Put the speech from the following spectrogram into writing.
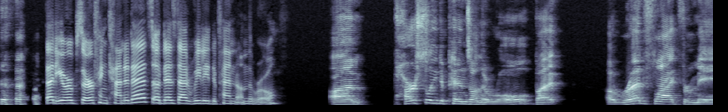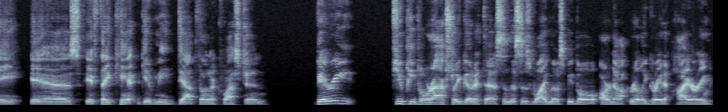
that you're observing candidates, or does that really depend on the role? Um, partially depends on the role, but a red flag for me is if they can't give me depth on a question. Very few people are actually good at this, and this is why most people are not really great at hiring.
